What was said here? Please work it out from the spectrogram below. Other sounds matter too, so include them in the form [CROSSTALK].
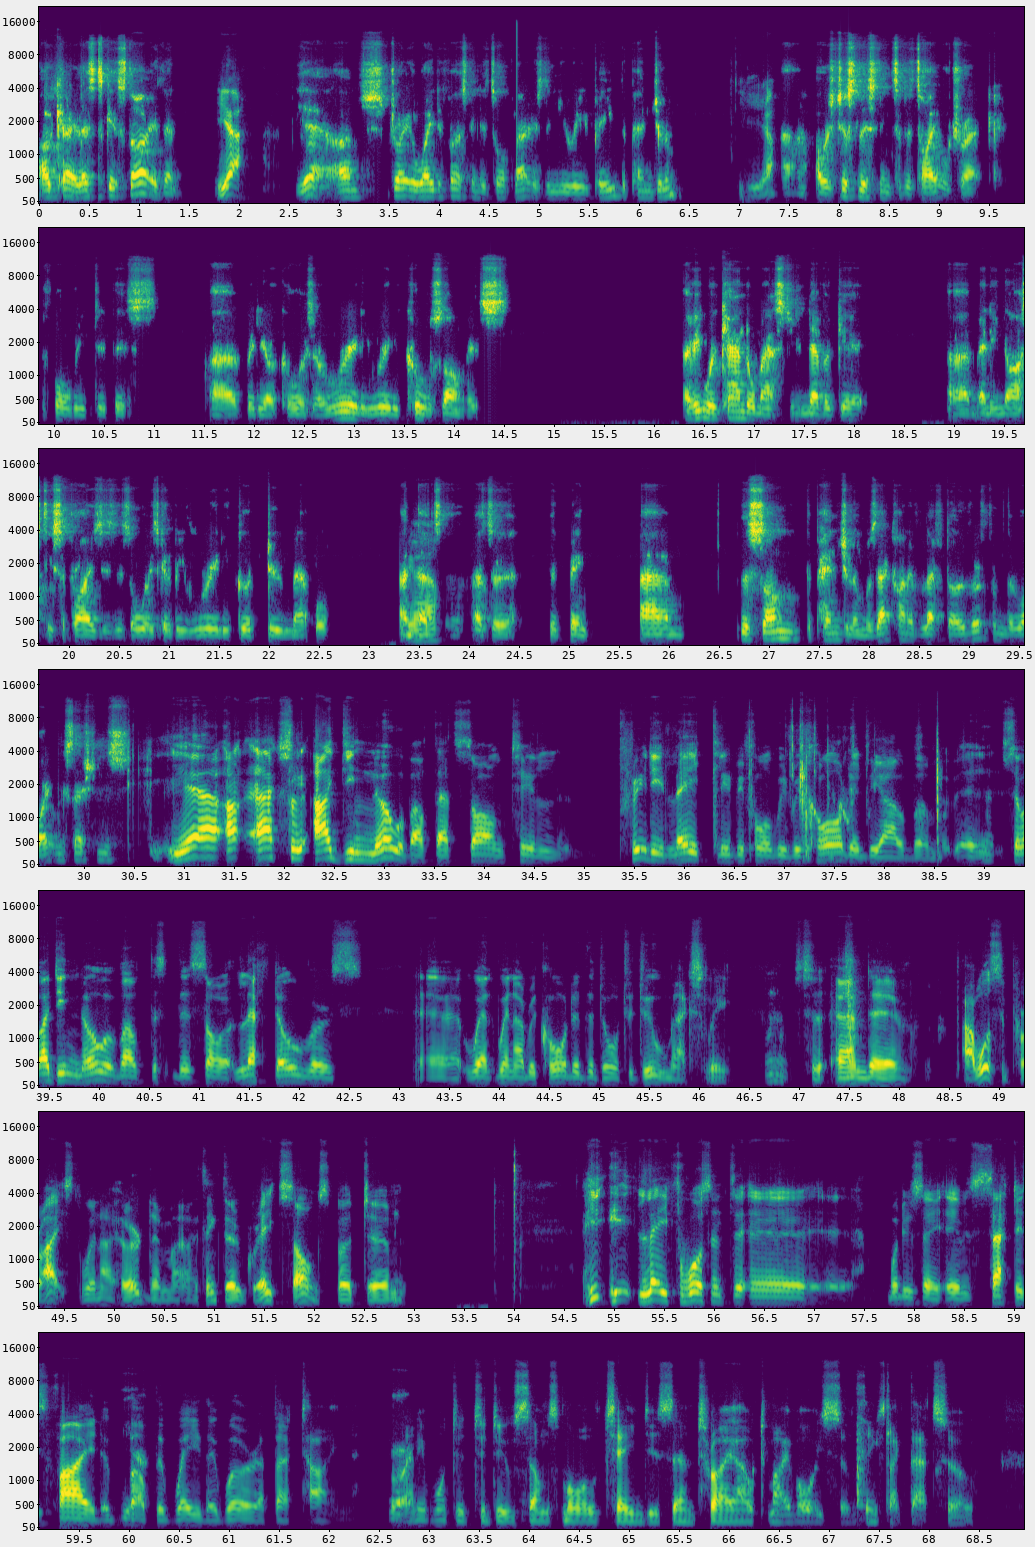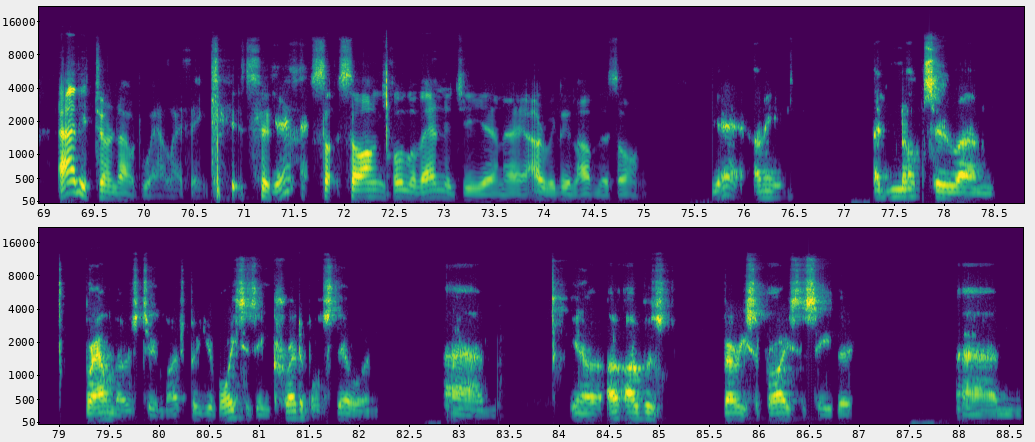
Okay, let's get started then. Yeah. Yeah, um, straight away, the first thing to talk about is the new EP, The Pendulum. Yeah. Um, I was just listening to the title track before we did this uh, video call. It's a really, really cool song. It's, I think with Candlemass, you never get um, any nasty surprises. It's always going to be really good doom metal, and Yeah. that's a, that's a good thing. Um, the song, The Pendulum, was that kind of left over from the writing sessions? Yeah, I, actually, I didn't know about that song till pretty lately before we recorded the album. Uh, so I didn't know about the the leftovers uh, when when I recorded the Door to Doom actually. Mm. So, and uh, I was surprised when I heard them. I think they're great songs, but um, he, he Leif wasn't. Uh, what do you say? Uh, satisfied about the way they were at that time Right. and he wanted to do some small changes and try out my voice and things like that. So, and it turned out well. I think [LAUGHS] it's a Yeah, so- song full of energy, and I, I really love the song. yeah. I mean, and not to um, brown those too much, but your voice is incredible still, and um, you know, I, I was very surprised to see that um,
